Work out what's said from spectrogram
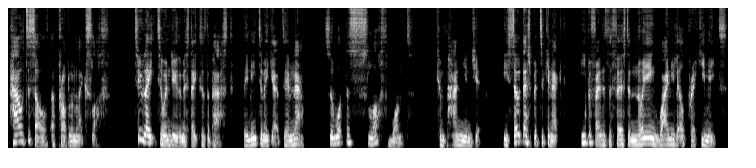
how to solve a problem like Sloth? Too late to undo the mistakes of the past. They need to make it up to him now. So, what does Sloth want? Companionship. He's so desperate to connect, he befriends the first annoying, whiny little prick he meets.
